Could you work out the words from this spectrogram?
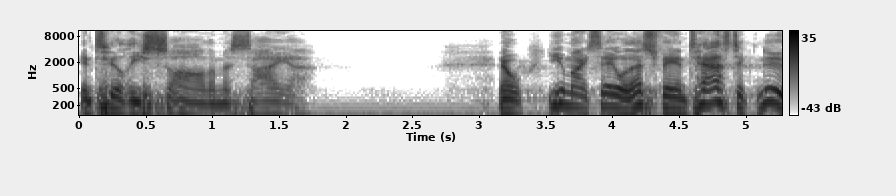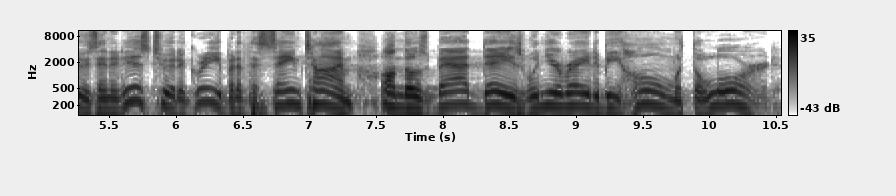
until he saw the Messiah. Now, you might say, well, that's fantastic news, and it is to a degree, but at the same time, on those bad days when you're ready to be home with the Lord,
